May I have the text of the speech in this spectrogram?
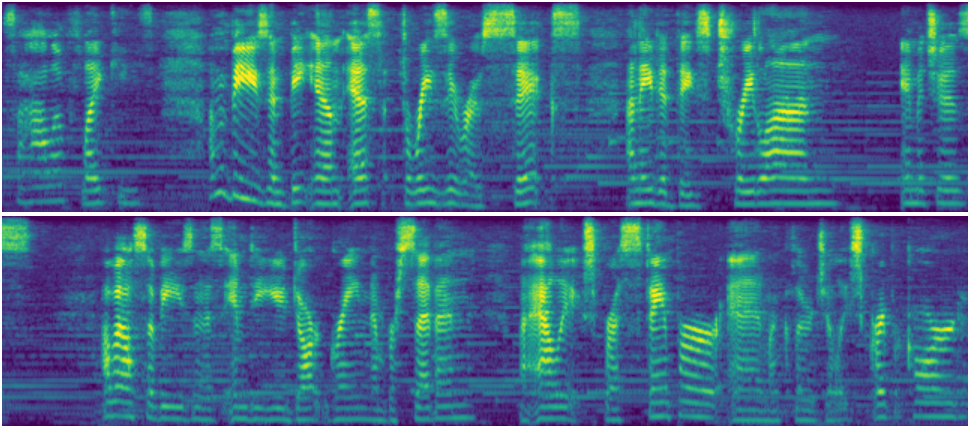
So holo flakies. I'm going to be using BMS 306. I needed these tree line images. I'll also be using this MDU dark green number 7 my AliExpress stamper, and my clear jelly scraper card.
